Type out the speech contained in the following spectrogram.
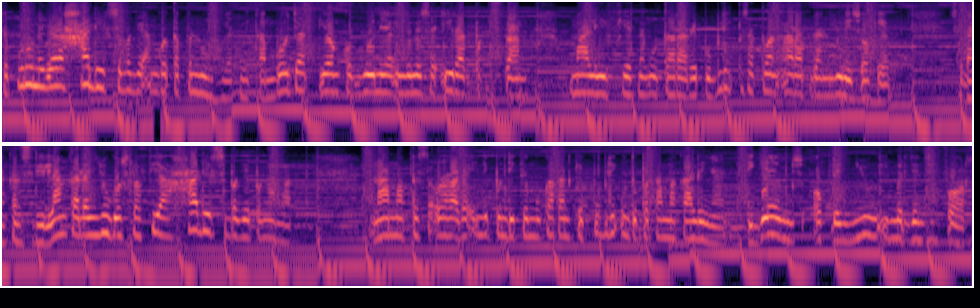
10 negara hadir sebagai anggota penuh yakni Kamboja, Tiongkok, Guinea, Indonesia, Irak, Pakistan, Mali, Vietnam Utara, Republik Persatuan Arab, dan Uni Soviet. Sedangkan Sri Lanka dan Yugoslavia hadir sebagai pengamat. Nama pesta olahraga ini pun dikemukakan ke publik untuk pertama kalinya di Games of the New Emergency Force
